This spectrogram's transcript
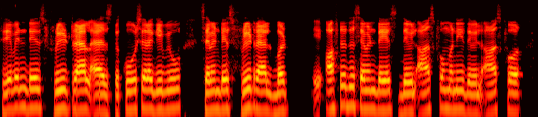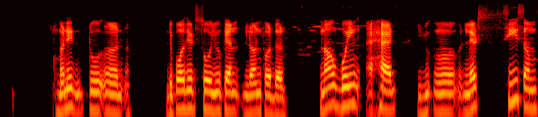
seven days free trial as the Coursera give you seven days free trial, but after the seven days they will ask for money. They will ask for money to uh, deposit so you can learn further now going ahead you, uh, let's see some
